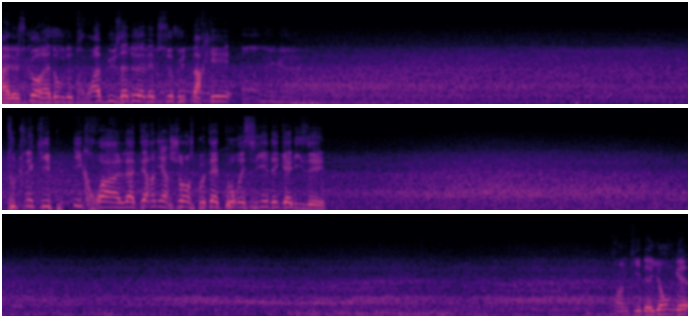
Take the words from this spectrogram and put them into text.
Ah, le score est donc de 3 buts à 2 avec ce but marqué. Toute l'équipe y croit. La dernière chance peut-être pour essayer d'égaliser. Frankie de Jong.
